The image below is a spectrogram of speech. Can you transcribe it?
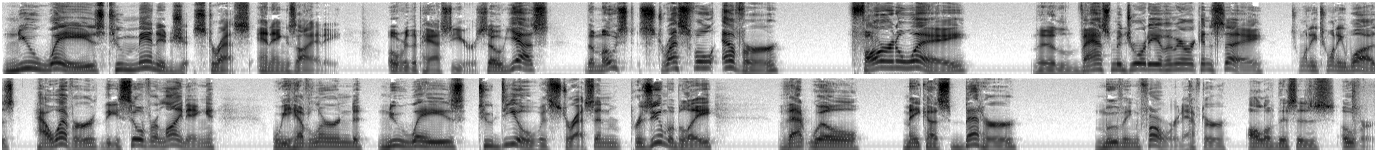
new ways to manage stress and anxiety over the past year. So, yes, the most stressful ever, far and away, the vast majority of Americans say 2020 was. However, the silver lining, we have learned new ways to deal with stress, and presumably that will make us better moving forward after all of this is over.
